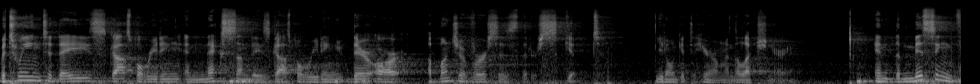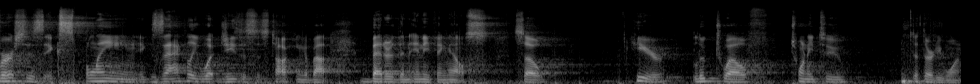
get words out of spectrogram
Between today's gospel reading and next Sunday's gospel reading, there are a bunch of verses that are skipped. You don't get to hear them in the lectionary. And the missing verses explain exactly what Jesus is talking about better than anything else. So here, Luke 12, 22 to 31.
